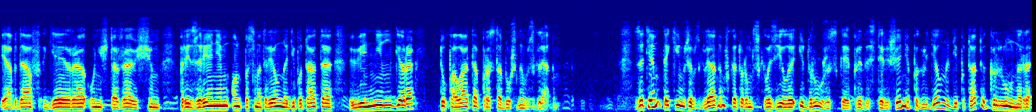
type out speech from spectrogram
И, обдав Гейера уничтожающим презрением, он посмотрел на депутата Венингера туповато-простодушным взглядом. Затем таким же взглядом, в котором сквозило и дружеское предостережение, поглядел на депутата Грунера,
